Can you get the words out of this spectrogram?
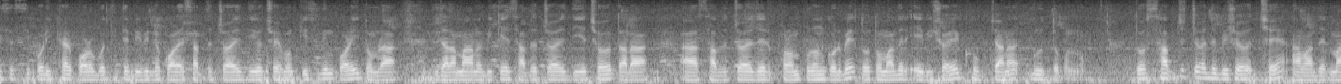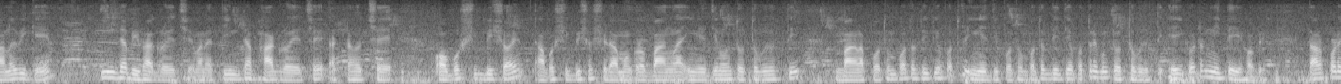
এসএসসি পরীক্ষার পরবর্তীতে বিভিন্ন কলেজ সাবজেক্ট চয়েস দিয়েছ এবং কিছুদিন পরেই তোমরা যারা মানবিকে সাবজেক্ট চয়েস দিয়েছ, তারা সাবজেক্ট চয়েসের ফর্ম পূরণ করবে। তো তোমাদের এই বিষয়ে খুব জানা গুরুত্বপূর্ণ। তো সাবজেক্ট চয়েসের বিষয় হচ্ছে আমাদের মানবিকে তিনটা বিভাগ রয়েছে মানে তিনটা ভাগ রয়েছে। একটা হচ্ছে আবশ্যিক বিষয় আবশ্যিক বিষয় সেটা মনে করো বাংলা, ইংরেজি এবং তথ্য প্রযুক্তি বাংলা প্রথম পত্র, দ্বিতীয় পত্র, ইংরেজি প্রথম পত্র, দ্বিতীয় পত্র এবং তথ্য প্রযুক্তি এই কটা নিতেই হবে। তারপরে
